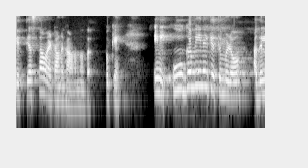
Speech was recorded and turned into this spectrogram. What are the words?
വ്യത്യസ്തമായിട്ടാണ് കാണുന്നത്. ഓക്കെ ഇനി ഊഗമിയിലേക്ക് എത്തുമ്പോഴോ അതിൽ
